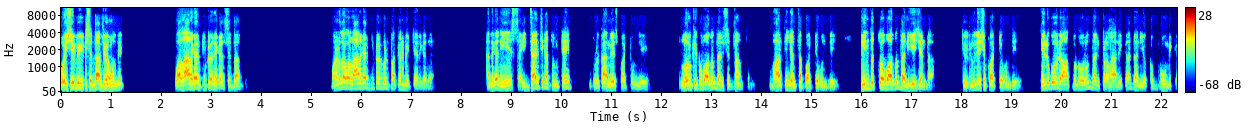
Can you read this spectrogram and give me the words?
వైసీపీకి సిద్ధాంతం ఏముంది? వాళ్ళ నాన్నగారి పుట్టోనే కదా సిద్ధాంతం. మొన్నటిదా వాళ్ళ నాన్నగారి పుట్టోని కూడా పక్కన పెట్టారు కదా. అందుకని సైద్ధాంతికత ఉంటే ఇప్పుడు కాంగ్రెస్ పార్టీ ఉంది లౌకికవాదం దాని సిద్ధాంతం భారతీయ జనతా పార్టీ ఉంది హిందుత్వవాదం దాని ఎజెండా తెలుగుదేశం పార్టీ ఉంది తెలుగోడి ఆత్మగౌరవం దాని ప్రణాళిక దాని యొక్క భూమిక.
